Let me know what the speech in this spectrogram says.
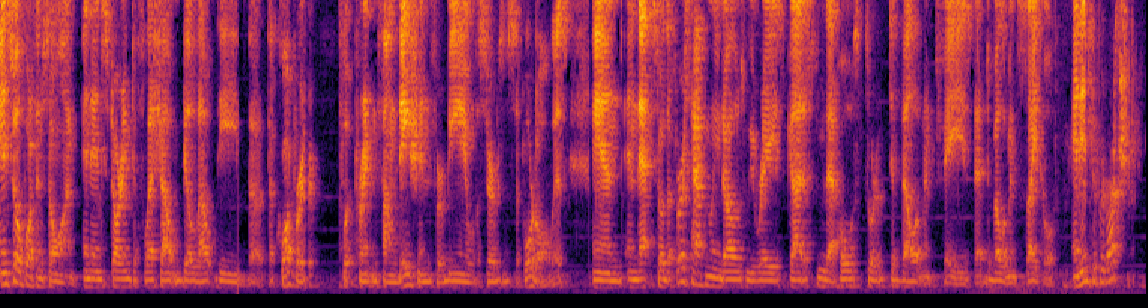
and so forth and so on. And then starting to flesh out and build out the, the, the corporate footprint and foundation for being able to service and support all this. And and that so the first half million dollars we raised got us through that whole sort of development phase, that development cycle, and into production,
